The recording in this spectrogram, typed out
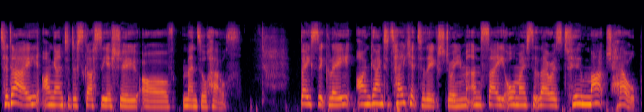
Today, I'm going to discuss the issue of mental health basically, I'm going to take it to the extreme and say almost that there is too much help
